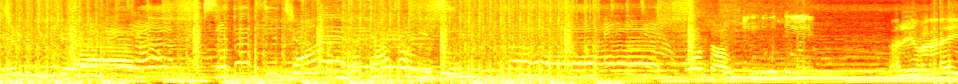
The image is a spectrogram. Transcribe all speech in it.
पेड़ के पीछे यार। क्या करूँगा क्या करोगे तू? बहुत था अरे भाई।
